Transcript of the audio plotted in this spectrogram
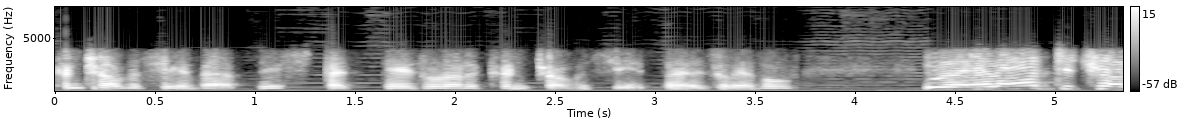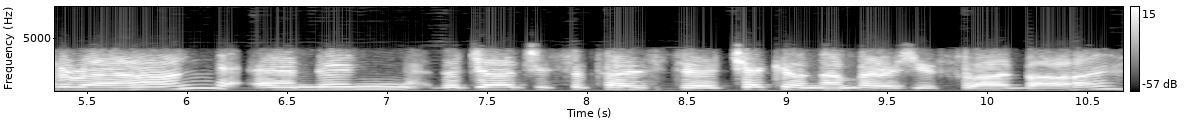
controversy about this, but there's a lot of controversy at those levels. You're allowed to trot around, and then the judge is supposed to check your number as you fly by.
